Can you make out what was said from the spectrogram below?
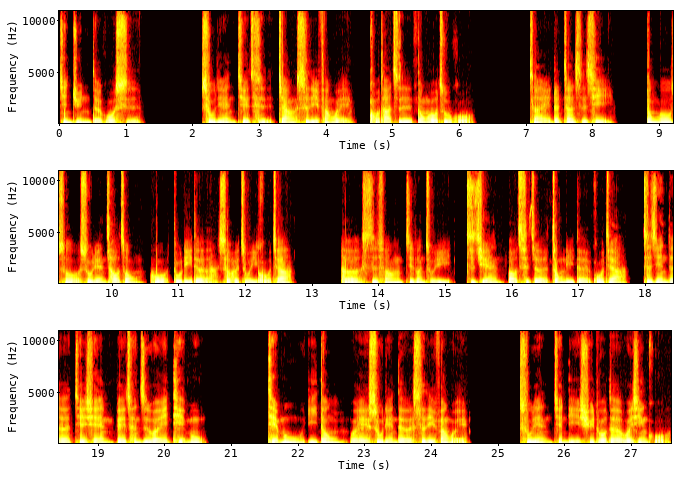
进军德国时，苏联借此将势力范围扩大至东欧诸国。在冷战时期，东欧受苏联操纵或独立的社会主义国家和西方资本主义。之间保持着中立的国家之间的界限被称之为铁幕。铁幕以东为苏联的势力范围。苏联建立许多的卫星国，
